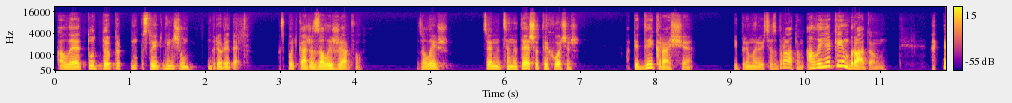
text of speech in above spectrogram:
Але тут стоїть в іншому пріоритет. Господь каже: залиш жертву. Залиш. це, не- це не те, що ти хочеш. А піди краще і примирися з братом. Але яким братом?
